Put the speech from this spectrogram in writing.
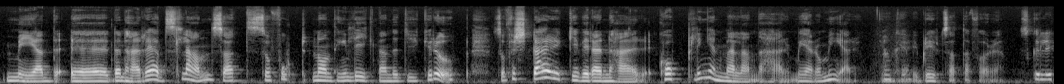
med eh, den här rädslan. Så att så fort någonting liknande dyker upp så förstärker vi den här kopplingen mellan det här mer och mer. Okej. Vi blir utsatta för det. Skulle, eh,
